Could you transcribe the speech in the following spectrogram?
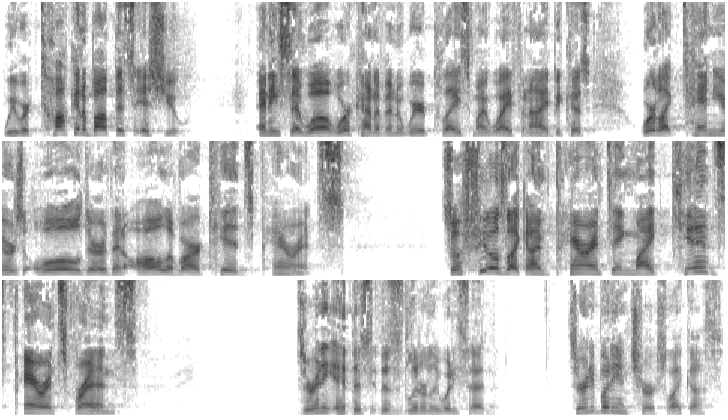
we were talking about this issue. And he said, Well, we're kind of in a weird place, my wife and I, because we're like 10 years older than all of our kids' parents. So it feels like I'm parenting my kids' parents' friends. Is there any, eh, this, this is literally what he said. Is there anybody in church like us?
